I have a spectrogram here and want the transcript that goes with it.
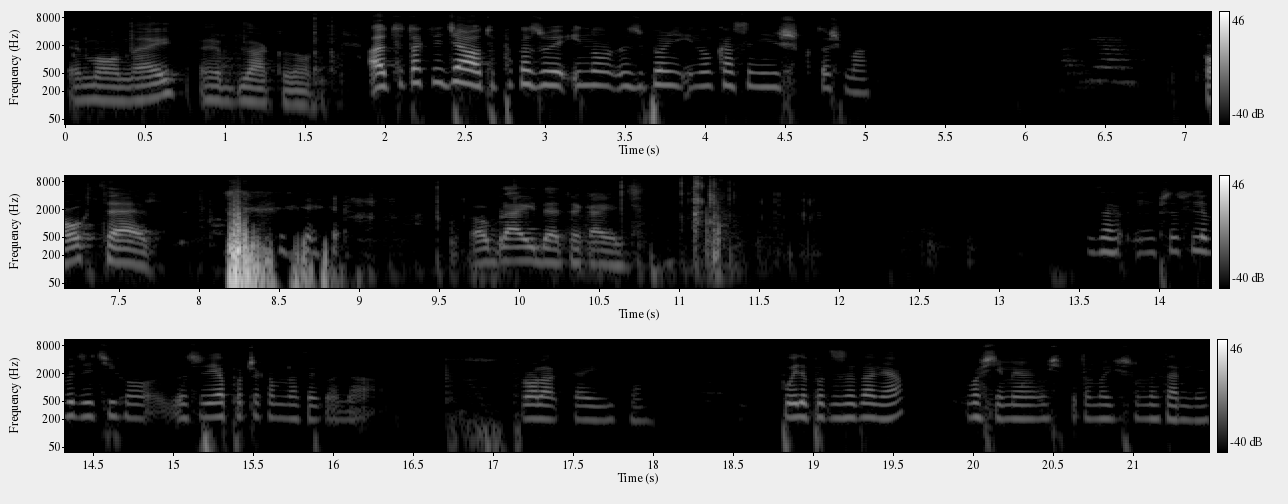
e, Money, e, Black Lord. Ale to tak nie działa, to pokazuje inną, zupełnie inną kasę niż ktoś ma. Co chcesz? Dobra, idę, czekajcie. Za, przez chwilę będzie cicho. Znaczy ja poczekam na tego, na prolaka i ten. Pójdę po te zadania. Właśnie miałem iść po tą magiczną latarnię.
